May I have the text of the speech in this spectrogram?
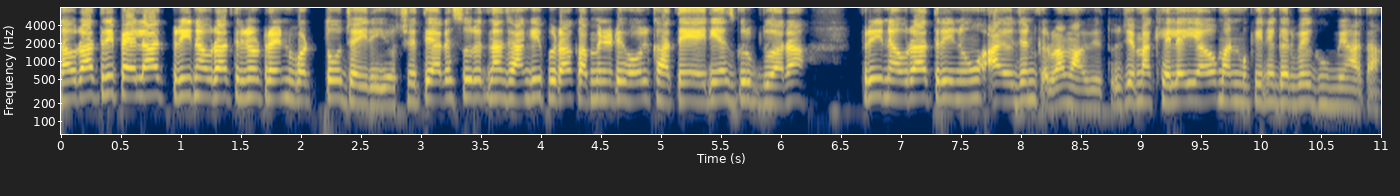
નવરાત્રી પહેલા જ પ્રી નવરાત્રીનો ટ્રેન્ડ વધતો જઈ રહ્યો છે, ત્યારે સુરતના જહાંગીરપુરા કમ્યુનિટી હોલ ખાતે એરિયસ ગ્રુપ દ્વારા પ્રી નવરાત્રીનું આયોજન કરવામાં આવ્યું હતું, જેમાં ખેલૈયાઓ મન મૂકીને ગરબે ઘૂમ્યા હતા.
